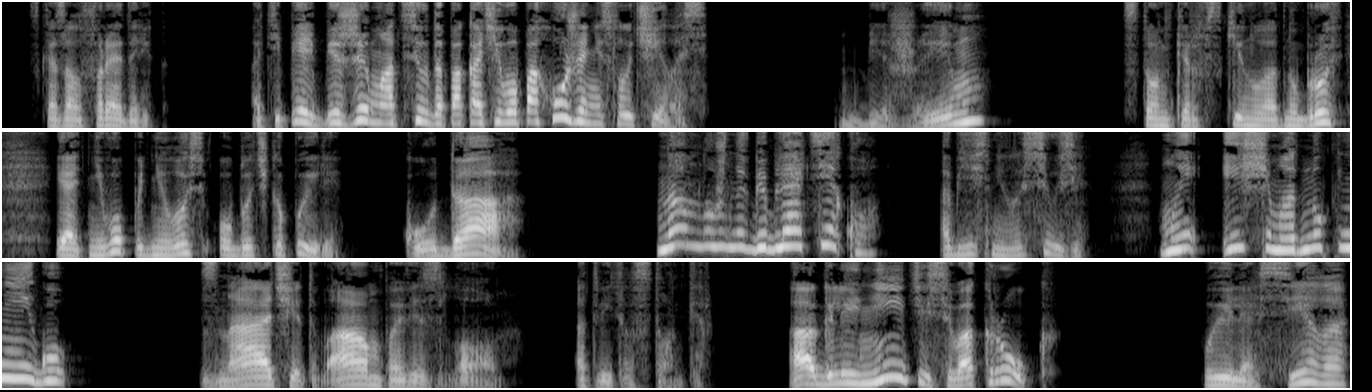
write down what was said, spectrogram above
— сказал Фредерик. «А теперь бежим отсюда, пока чего похуже не случилось». «Бежим?» Стонкер вскинул одну бровь, и от него поднялось облачко пыли. «Куда?» «Нам нужно в библиотеку», — объяснила Сюзи. «Мы ищем одну книгу». «Значит, вам повезло», — ответил Стонкер. «Оглянитесь вокруг». Пыль осела,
